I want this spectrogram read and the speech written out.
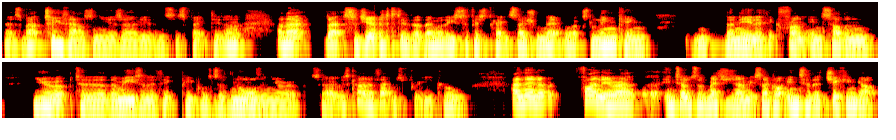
That's about 2,000 years earlier than suspected. And, and that, that suggested that there were these sophisticated social networks linking the Neolithic front in southern Europe to the Mesolithic peoples of northern Europe. So it was kind of, that was pretty cool. And then uh, finally, around, uh, in terms of metagenomics, I got into the chicken gut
